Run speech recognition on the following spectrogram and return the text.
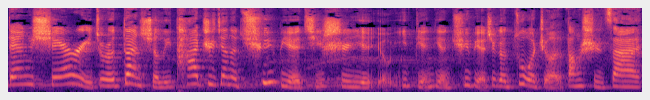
Danshari 就是断舍离，它之间的区别其实也有一点点区别。这个作者当时在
